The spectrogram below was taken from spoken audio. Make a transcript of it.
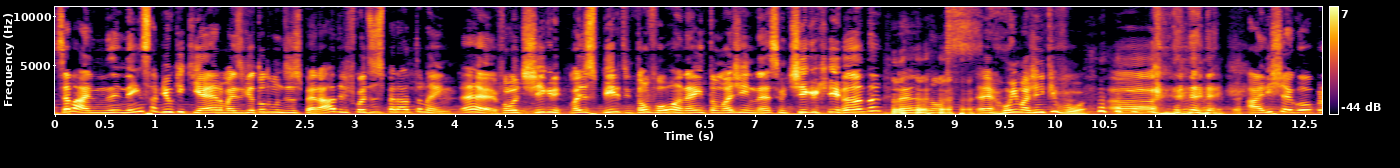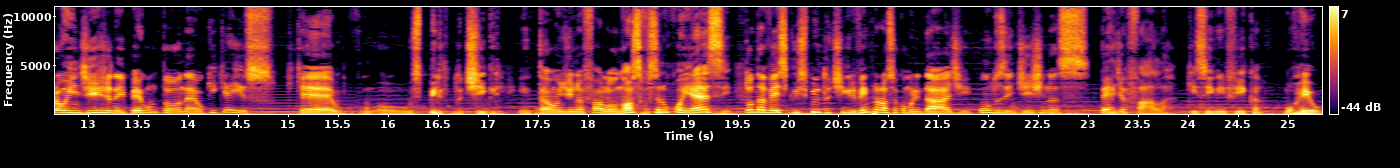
Sei lá, ele ne- nem sabia o que que era, mas via todo mundo desesperado, ele ficou desesperado também. É, falou de tigre, mas espírito, então voa, né? Então imagine, né? Se um tigre que anda, né? Nossa. É ruim, imagine que voa. Ah, Aí ele chegou para um indígena e perguntou, né, o que, que é isso? O que, que é o, o espírito do tigre? Então o indígena falou: Nossa, você não conhece? Toda vez que o espírito do tigre vem para nossa comunidade, um dos indígenas perde a fala, que significa morreu,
